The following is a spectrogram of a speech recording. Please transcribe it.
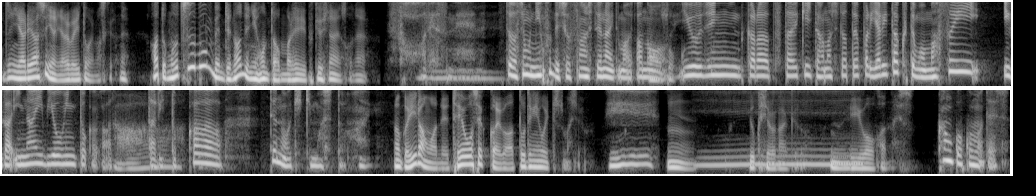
別にやりやすいようにやればいいと思いますけどね。あと、無痛分娩ってなんで日本ってあんまり普及してないんですかね。そうですね。ちょ私も日本で出産してないで、まあ、あの、あ友人から伝え聞いた話だと、やっぱりやりたくても麻酔医がいない病院とかがあったりとか、っていうのは聞きました。はい。なんかイランはね、帝王切開が圧倒的に多いって言ってましたよ。へえ。うん。よく知らないけど、うん、理由はわかんないです。韓国もです。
